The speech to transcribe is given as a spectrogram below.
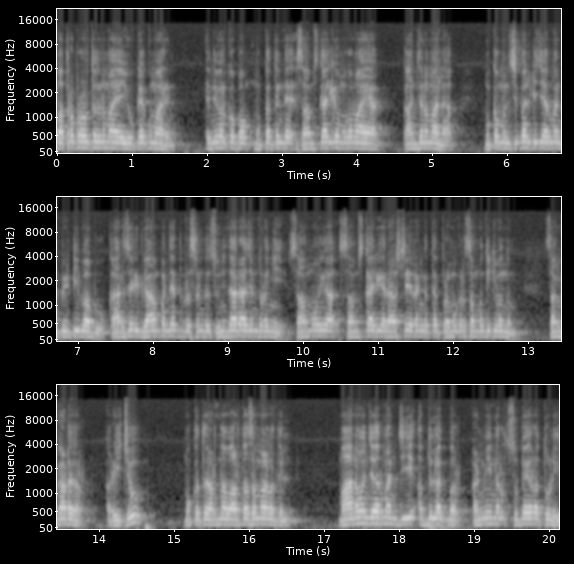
പത്രപ്രവർത്തകനുമായ യു കെ കുമാരൻ എന്നിവർക്കൊപ്പം മുക്കത്തിന്റെ സാംസ്കാരിക മുഖമായ Kanchanamala Mukkam municipality chairman P T Babu Karassery grama panchayat president Sunitha രാജൻ തുടങ്ങി സാമൂഹിക സാംസ്കാരിക രാഷ്ട്രീയ രംഗത്തെ പ്രമുഖർ സംബന്ധിക്കുമെന്നും സംഘാടകർ അറിയിച്ചു. മുക്കത്ത് നടന്ന വാർത്താ സമ്മേളനത്തിൽ Manavan chairman G Abdul Akbar convener Subair Athuli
